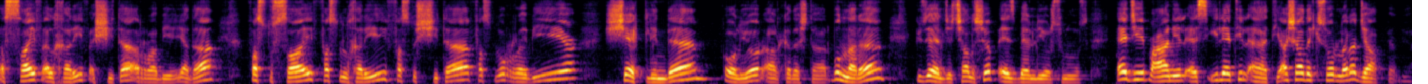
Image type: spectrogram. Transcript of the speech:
Es-sayf, el-harif, eş-şita, el-rabi ya da faslu sayf, faslu harif, faslu şita, faslu rabi şeklinde oluyor arkadaşlar. Bunları güzelce çalışıp ezberliyorsunuz. Ecib anil esiletil ati. Aşağıdaki sorulara cevap veriyor.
